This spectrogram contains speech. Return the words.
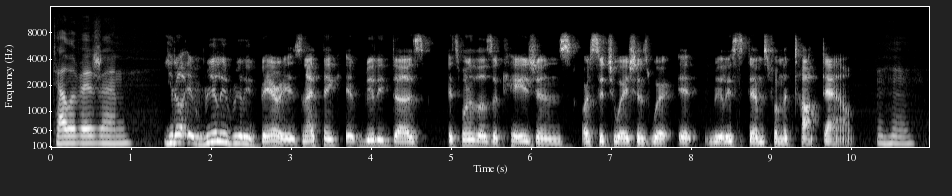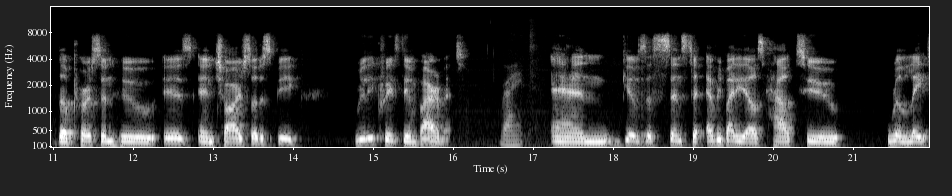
television. You know, it really, really varies. And I think it really does. It's one of those occasions or situations where it really stems from the top down. Mm-hmm. The person who is in charge, so to speak, really creates the environment Right. and gives a sense to everybody else how to relate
